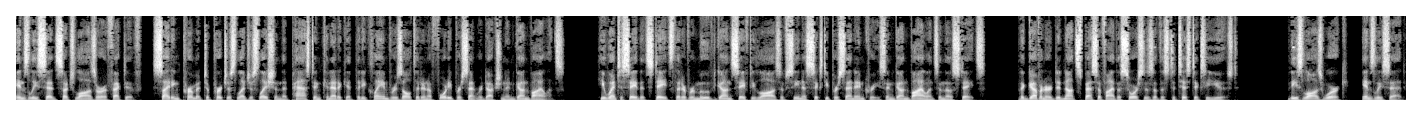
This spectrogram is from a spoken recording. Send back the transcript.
Inslee said such laws are effective, citing permit to purchase legislation that passed in Connecticut that he claimed resulted in a 40% reduction in gun violence. He went to say that states that have removed gun safety laws have seen a 60% increase in gun violence in those states. The governor did not specify the sources of the statistics he used. These laws work, Inslee said.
